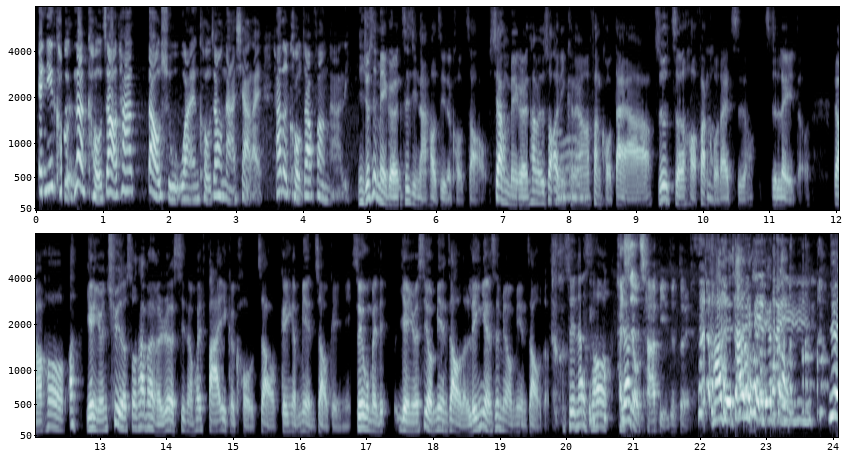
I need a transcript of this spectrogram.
哎，你口那口罩，他倒数完口罩拿下来，他的口罩放哪里？你就是每个人自己拿好自己的口罩，像每个人他们说哦，你可能要放口袋啊，只是折好放口袋之之类的。然后啊，演员去的时候，他们很热心的会发一个口罩跟一个面罩给你，所以我们的演员是有面罩的，临演是没有面罩的，所以那时候 还是有差别，就对，差别待遇很严重。因为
